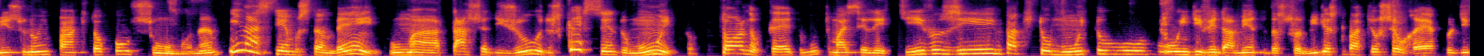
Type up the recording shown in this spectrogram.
isso não impacta o consumo. Né? E nós temos também uma taxa de juros crescendo muito, torna o crédito muito mais seletivo e impactou muito o endividamento das famílias, que bateu seu recorde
